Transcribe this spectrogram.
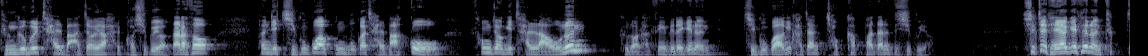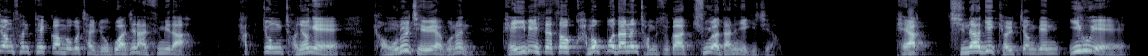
등급을 잘 맞아야 할 것이고요. 따라서 현재 지구과학 공부가 잘 맞고 성적이 잘 나오는 그런 학생들에게는 지구과학이 가장 적합하다는 뜻이고요. 실제 대학에서는 특정 선택 과목을 잘 요구하진 않습니다. 학종 전형의 경우를 제외하고는 대입에 있어서 과목보다는 점수가 중요하다는 얘기지요. 대학 진학이 결정된 이후에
